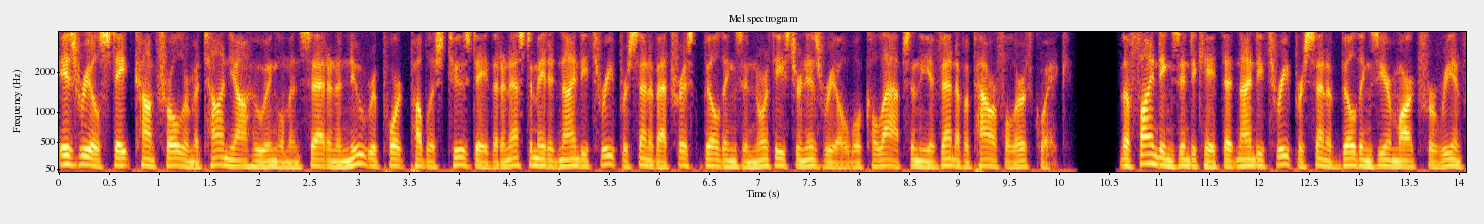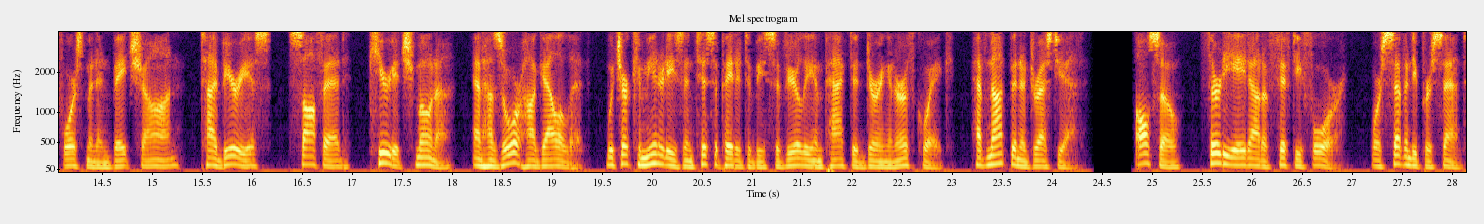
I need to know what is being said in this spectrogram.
Israel's State Comptroller Matanyahu Englman said in a new report published Tuesday that an estimated 93% of at risk buildings in northeastern Israel will collapse in the event of a powerful earthquake. The findings indicate that 93% of buildings earmarked for reinforcement in Beit She'an, Tiberias, Safed, Kiryat Shmona, and Hazor HaGalilit, which are communities anticipated to be severely impacted during an earthquake, have not been addressed yet. Also, 38 out of 54, or 70%,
